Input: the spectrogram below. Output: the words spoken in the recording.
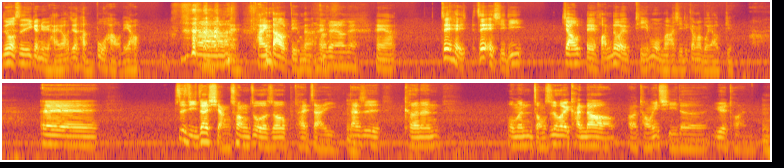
如果是一个女孩的话，就很不好撩。拍到顶了。OK OK。系啊，这系这也是你教诶烦恼的题目嘛？还是你感觉不要紧？诶。自己在想创作的时候不太在意，但是可能我们总是会看到呃同一期的乐团，嗯，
